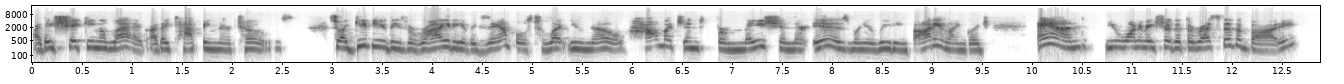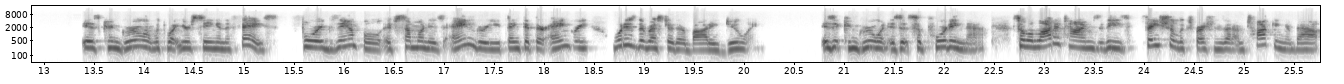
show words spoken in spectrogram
Are they shaking a leg? Are they tapping their toes? So I give you these variety of examples to let you know how much information there is when you're reading body language. And you want to make sure that the rest of the body is congruent with what you're seeing in the face. For example, if someone is angry, you think that they're angry, what is the rest of their body doing? Is it congruent? Is it supporting that? So, a lot of times, these facial expressions that I'm talking about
